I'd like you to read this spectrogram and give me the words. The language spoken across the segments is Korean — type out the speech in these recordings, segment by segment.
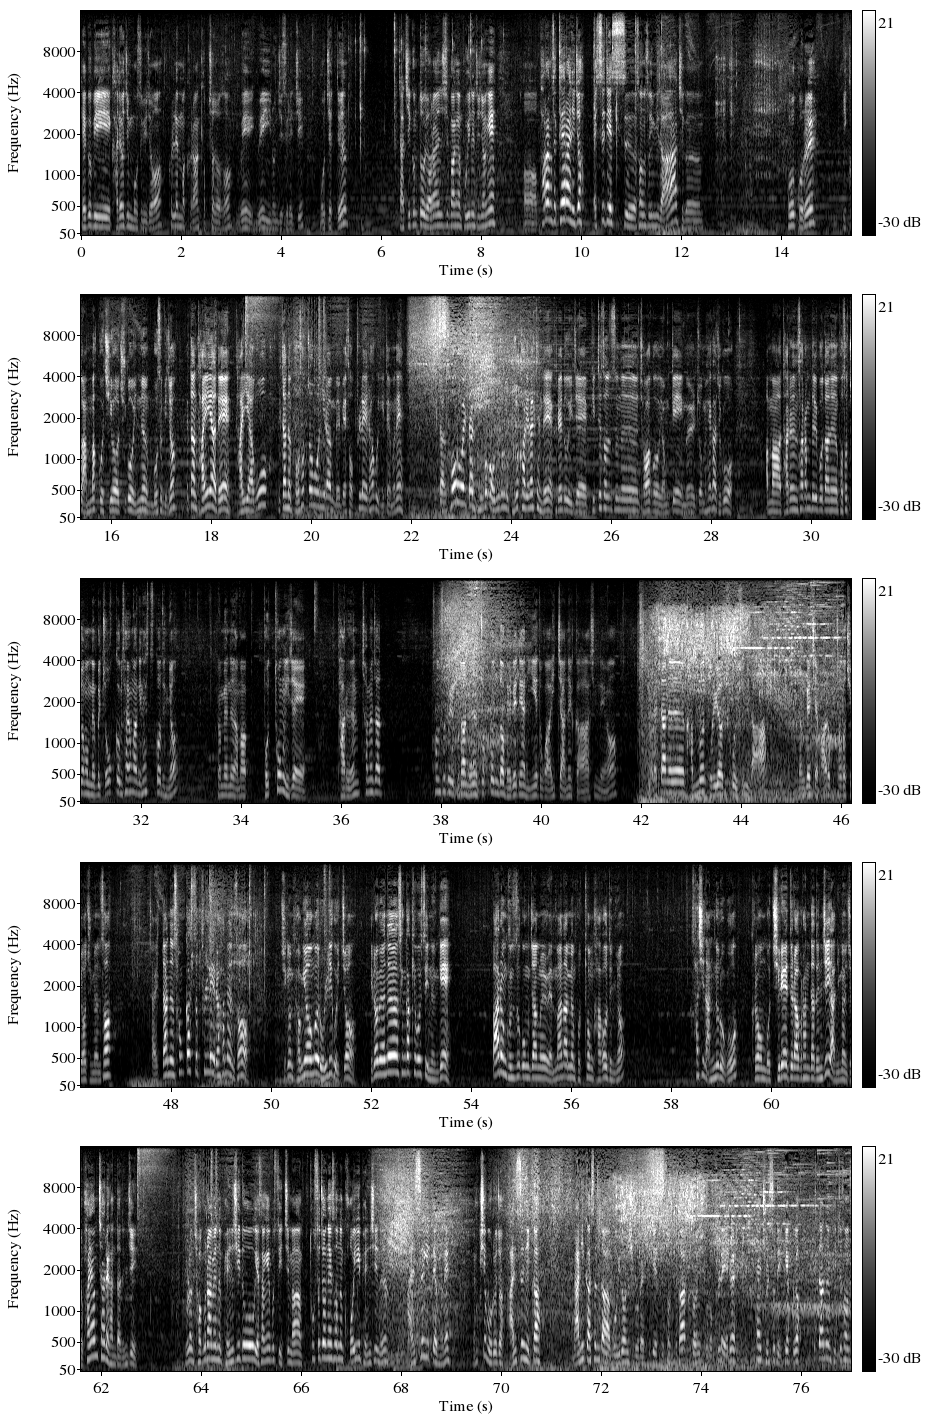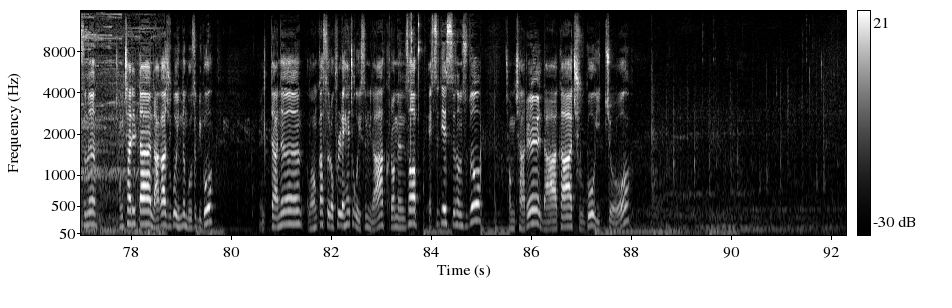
계급이 가려진 모습이죠. 클랜 마크랑 겹쳐져서 왜 왜 이런 짓을 했지? 어쨌든 자 지금 또 11시 방향 보이는 진영에 어, 파란색 테란이죠. SDS 선수입니다. 지금 보호골을 입구 안 맞고 지어주고 있는 모습이죠. 일단 다이아 대 다이아고 일단은 버섯 정원이란 맵에서 플레이를 하고 있기 때문에 일단 서로 일단 정보가 어느 정도 부족하긴 할 텐데 그래도 이제 비트 선수는 저하고 영 게임을 좀 해가지고 아마 다른 사람들보다는 버섯 정원 맵을 조금 사용하긴 했거든요. 그러면은 아마 보통 이제 다른 참여자 선수들보다는 조금 더 맵에 대한 이해도가 있지 않을까 싶네요. 일단은 관문 올려주고 있습니다. 연결체 바로 붙여서 지어주면서 자 일단은 성가스 플레이를 하면서 지금 병영을 올리고 있죠. 이러면은 생각해 볼 수 있는 게 빠른 군수 공장을 웬만하면 보통 가거든요. 사신 안 누르고 그럼 뭐 지뢰 드랍을 한다든지 아니면 이제 화염차를 간다든지 물론 적을 하면은 벤시도 예상해 볼 수 있지만 토스전에서는 거의 벤시는 안 쓰기 때문에 혹시 모르죠. 안 쓰니까 나니까 쓴다 뭐 이런 식으로 SDS 선수가 그런 식으로 플레이를 해줄 수도 있겠고요. 일단은 비트 선수는 정찰 일단 나가주고 있는 모습이고 일단은 원가스로 플레이 해주고 있습니다. 그러면서 SDS 선수도 정찰을 나가주고 있죠.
